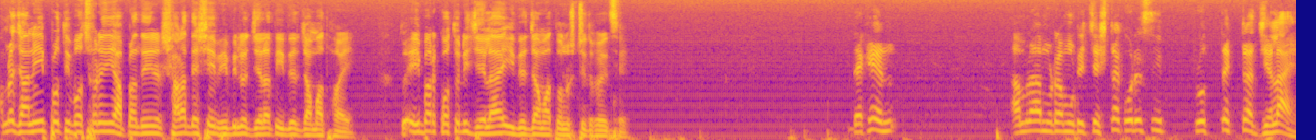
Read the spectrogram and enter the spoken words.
আমরা জানি প্রতি বছরেই আপনাদের সারা দেশে বিভিন্ন জেলাতে ঈদের জামাত হয়। তো এইবার কতটি জেলায় ঈদের জামাত অনুষ্ঠিত হয়েছে? দেখেন আমরা মোটামুটি চেষ্টা করেছি প্রত্যেকটা জেলায়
